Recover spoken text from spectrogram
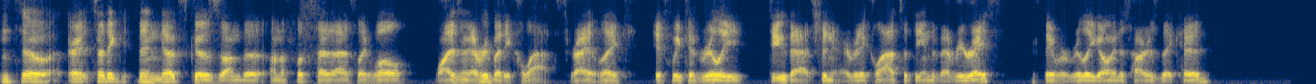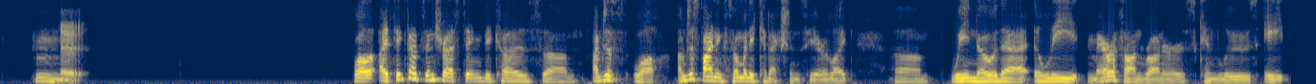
And so, all right, so I think then Noakes goes on the on the flip side of that. It's like, well, why doesn't everybody collapse, right? Like, if we could really do that, shouldn't everybody collapse at the end of every race if they were really going as hard as they could? Hmm. Uh, well, I think that's interesting because um, I'm just well, I'm just finding so many connections here. Like, um, we know that elite marathon runners can lose eight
